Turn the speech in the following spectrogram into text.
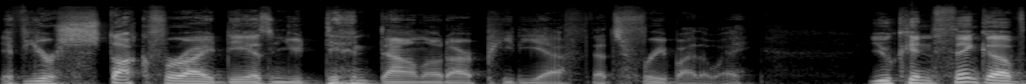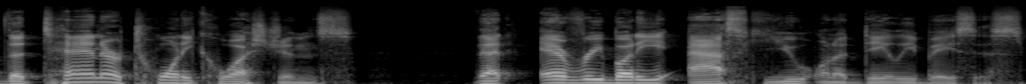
if you're stuck for ideas and you didn't download our PDF, that's free, by the way, you can think of the 10 or 20 questions that everybody asks you on a daily basis.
